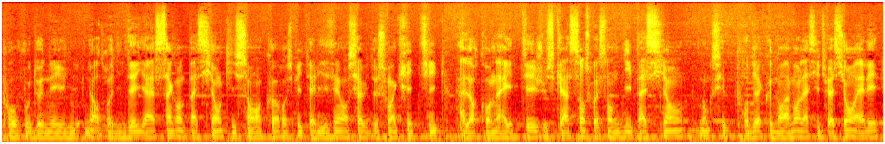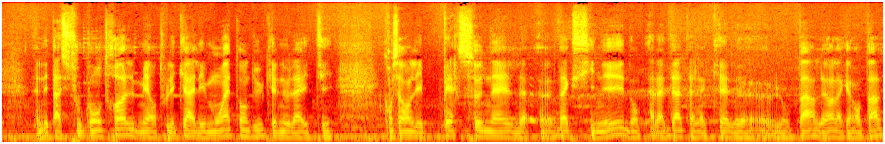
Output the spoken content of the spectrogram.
Pour vous donner une ordre d'idée, il y a 50 patients qui sont encore hospitalisés en service de soins critiques, alors qu'on a été jusqu'à 170 patients. Donc c'est pour dire que normalement la situation, elle est, elle n'est pas sous contrôle, mais en tous les cas, elle est moins tendue qu'elle ne l'a été. Concernant les personnel euh, vacciné. Donc à la date à laquelle euh, l'on parle, l'heure à laquelle on parle,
